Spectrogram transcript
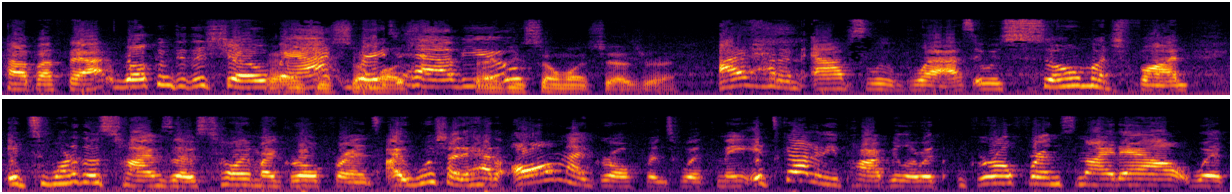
How about that? Welcome to the show, Thank Matt. so Great much. to have you. Thank you so much, Ezra. I had an absolute blast. It was so much fun. It's one of those times I was telling my girlfriends, I wish I'd had all my girlfriends with me. It's got to be popular with girlfriends' night out, with,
